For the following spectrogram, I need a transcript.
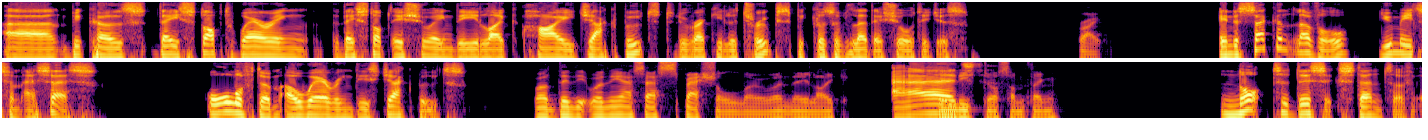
Um, because they stopped wearing, they stopped issuing the like high jack boots to the regular troops because of leather shortages. Right. In the second level, you meet some SS. All of them are wearing these jack boots. Well, did it when the SS special though? Weren't they like And elite or something? Not to this extent of it.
